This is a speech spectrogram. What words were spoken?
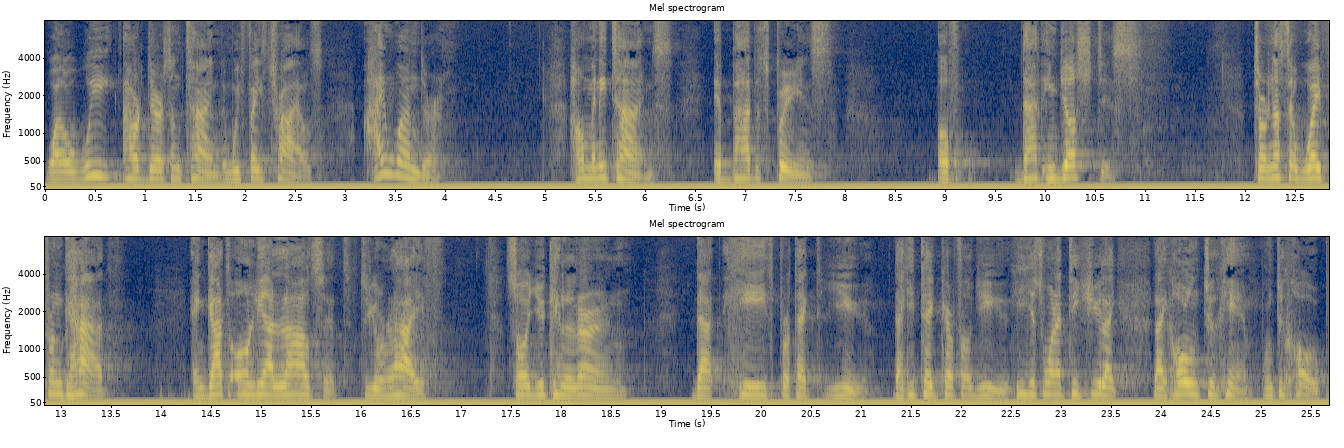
While we are there sometimes and we face trials, I wonder how many times a bad experience of that injustice turns us away from God, and God only allows it to your life so you can learn that He's protecting you, that He take care of you. He just want to teach you like like hold on to Him, on to hope.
